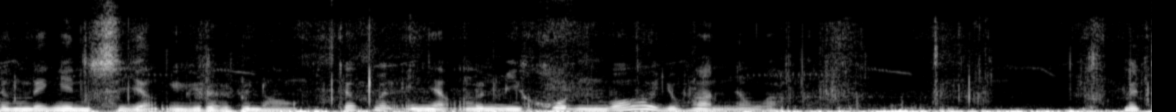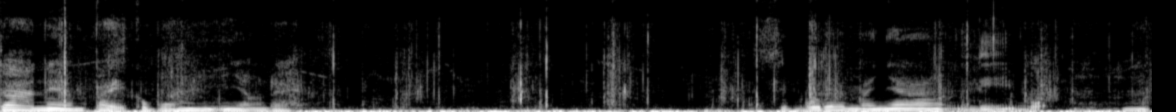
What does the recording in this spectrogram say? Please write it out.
ยังได้ยินเสียงอีกเลยพี่น้องจักมันอีหยังมันมีคนบ่อยู่หันยังวะแม่ตาแนมไปก็บ่มีอีหยังได้สิบ่ได้มาย่างหลีบอืม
